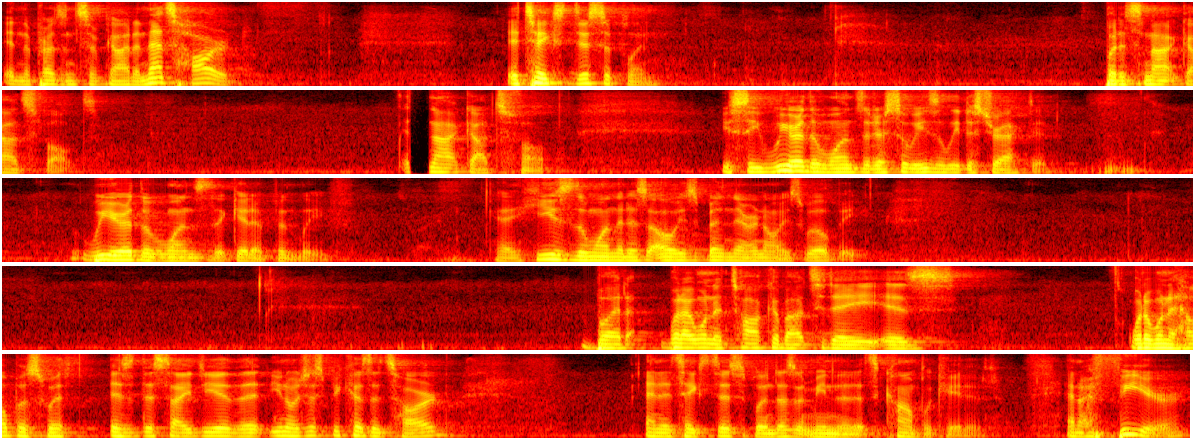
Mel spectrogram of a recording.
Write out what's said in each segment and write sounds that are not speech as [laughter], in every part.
in the presence of God. And that's hard, it takes discipline but it's not God's fault. It's not God's fault. You see, we are the ones that are so easily distracted. We are the ones that get up and leave. Okay? He's the one that has always been there and always will be. But what I want to talk about today is what I want to help us with is this idea that, you know, just because it's hard, and it takes discipline doesn't mean that it's complicated. And I fear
